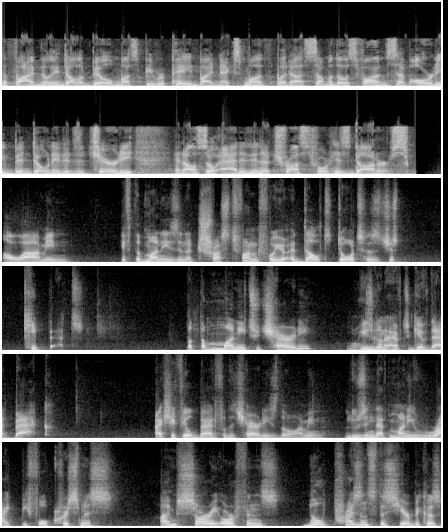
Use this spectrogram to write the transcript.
The $5 million bill must be repaid by next month, but uh, some of those funds have already been donated to charity and also added in a trust for his daughters. Oh, well, I mean, if the money is in a trust fund for your adult daughters, just keep that. But the money to charity, well, he's going to have to give that back. I actually feel bad for the charities, though. I mean, losing that money right before Christmas. I'm sorry, orphans. No presents this year because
